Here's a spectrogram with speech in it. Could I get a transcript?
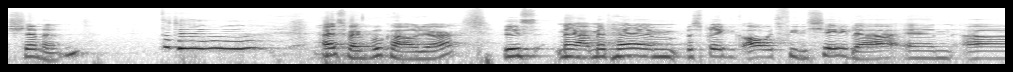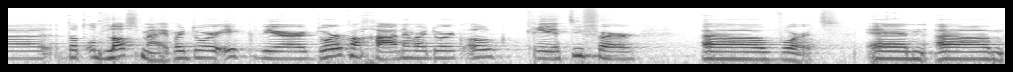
Shannon. Hij is mijn boekhouder. Dus nou ja, met hem bespreek ik al het financiële en eh, dat ontlast mij, waardoor ik weer door kan gaan en waardoor ik ook creatiever eh, word. En ehm,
